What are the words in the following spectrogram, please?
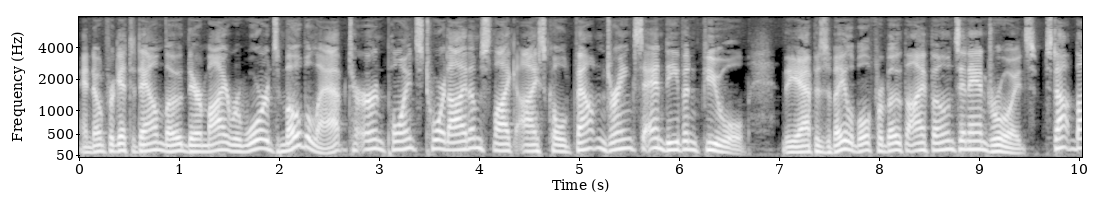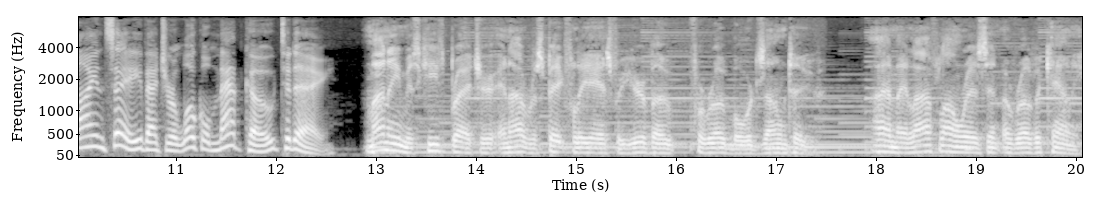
And don't forget to download their My Rewards mobile app to earn points toward items like ice cold fountain drinks and even fuel. The app is available for both iPhones and Androids. Stop by and save at your local Mapco today. My name is Keith Bratcher, and I respectfully ask for your vote for Road Board Zone 2. I am a lifelong resident of Rota County.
